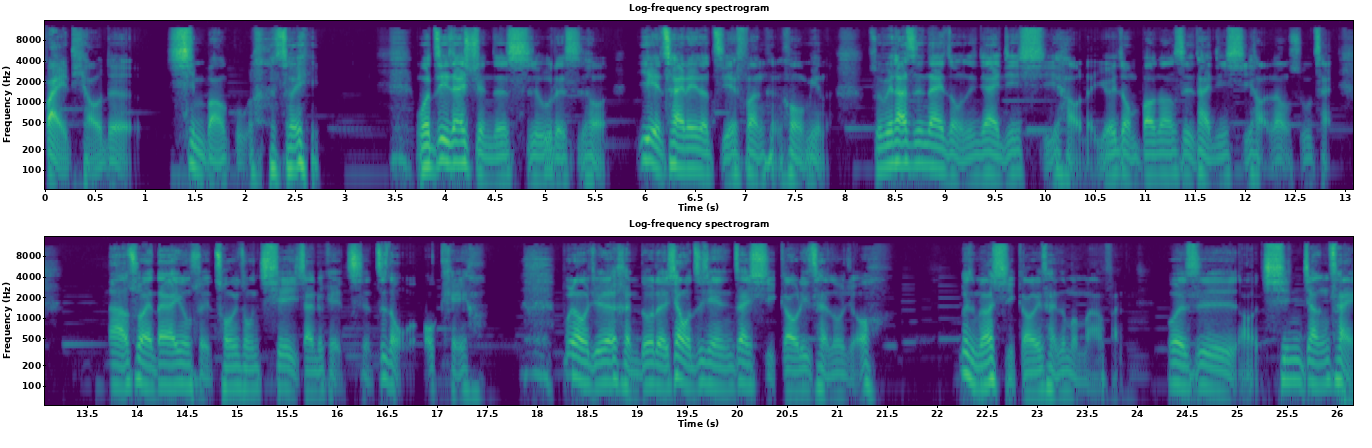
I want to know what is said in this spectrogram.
百条的杏鲍菇了，所以我自己在选择食物的时候，叶菜类的直接放很后面了。除非它是那种人家已经洗好的，有一种包装是它已经洗好那种蔬菜，拿出来大概用水冲一冲，切一下就可以吃，这种 OK 哈。不然我觉得很多的，像我之前在洗高丽菜的时候，就哦，为什么要洗高丽菜这么麻烦？或者是哦青江菜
